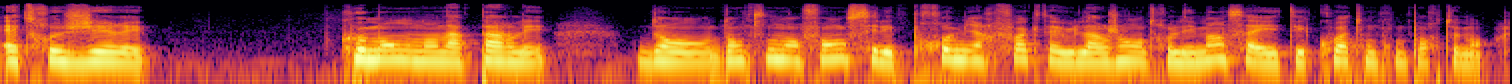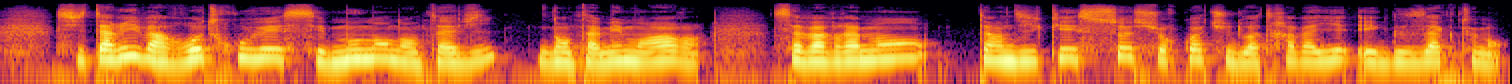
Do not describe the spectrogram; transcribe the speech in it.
être géré, comment on en a parlé, dans, ton enfance et les premières fois que tu as eu l'argent entre les mains, ça a été quoi ton comportement? Si tu arrives à retrouver ces moments dans ta vie, dans ta mémoire, ça va vraiment t'indiquer ce sur quoi tu dois travailler exactement.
